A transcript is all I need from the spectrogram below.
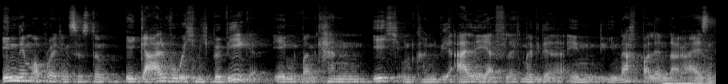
in dem Operating System, egal wo ich mich bewege, irgendwann kann ich und können wir alle ja vielleicht mal wieder in die Nachbarländer reisen,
